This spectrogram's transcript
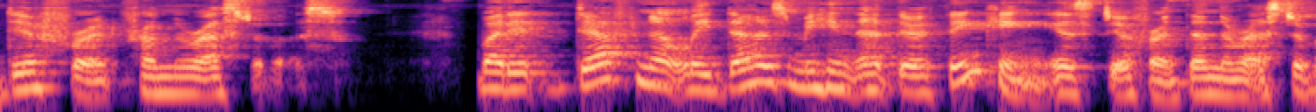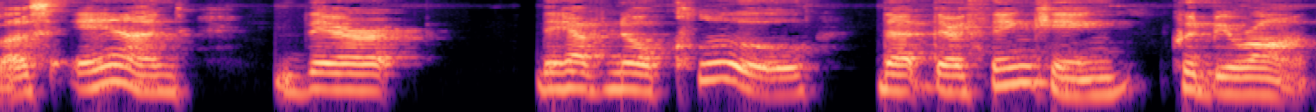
different from the rest of us. But it definitely does mean that their thinking is different than the rest of us, and their they have no clue that their thinking could be wrong.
